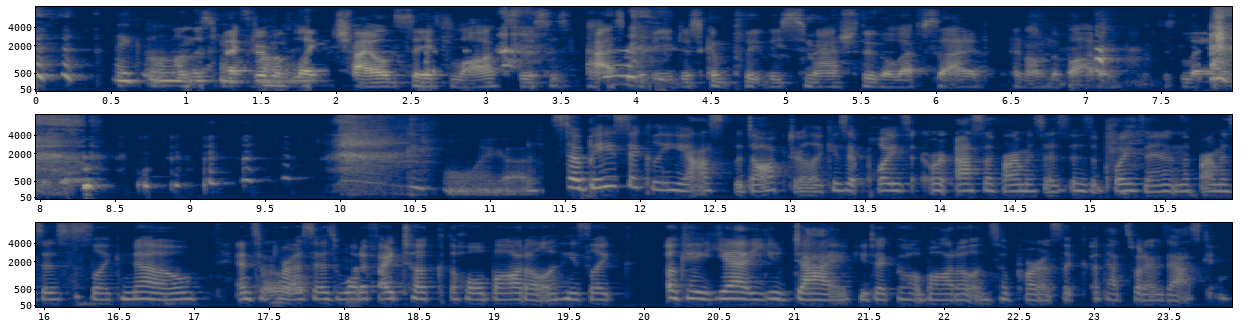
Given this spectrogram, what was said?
like oh, On the spectrum of like child safe locks, this is, has to be just completely smashed through the left side and on the bottom, just laying on the ground. oh my gosh. So basically, he asked the doctor, like, is it poison? Or asked the pharmacist, is it poison? And the pharmacist is like, no. And so Poirot Oh. says, what if I took the whole bottle? And he's like, okay, yeah, you die if you take the whole bottle. And so Poirot's like, that's what I was asking.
